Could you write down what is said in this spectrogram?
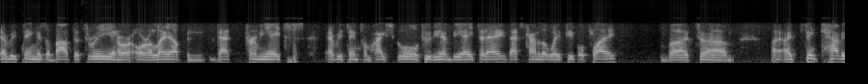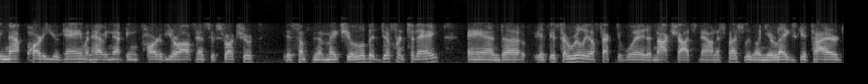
everything is about the three and or, or a layup, and that permeates everything from high school to the NBA today. That's kind of the way people play. But um, I, I think having that part of your game and having that being part of your offensive structure is something that makes you a little bit different today and uh, it, it's a really effective way to knock shots down, especially when your legs get tired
